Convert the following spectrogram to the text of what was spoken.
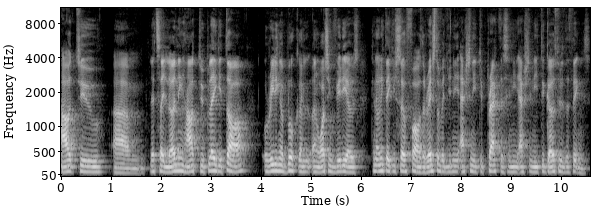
how to, um, let's say, learning how to play guitar or reading a book and, and watching videos can only take you so far. The rest of it, you need, actually need to practice and you actually need to go through the things.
